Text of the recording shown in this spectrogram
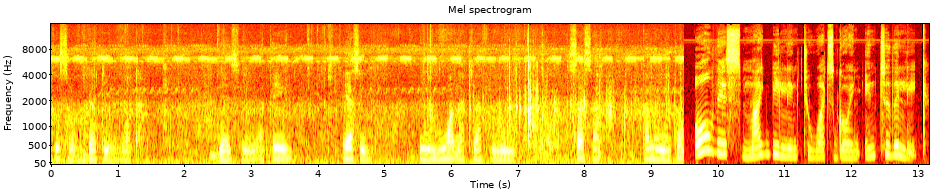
because of dirty water. There's a, thing airsim inamwaga chafu nyingi. Sasa All this might be linked to what's going into the lake.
